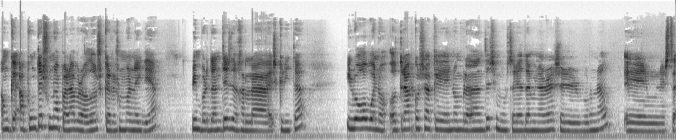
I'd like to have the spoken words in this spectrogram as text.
Aunque apuntes una palabra o dos que resuman la idea, lo importante es dejarla escrita. Y luego, bueno, otra cosa que he nombrado antes y me gustaría también hablar es el burnout. Esta-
